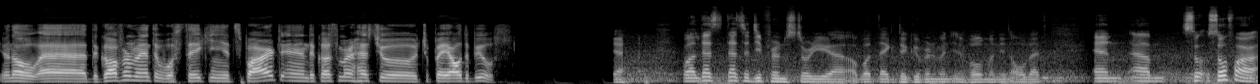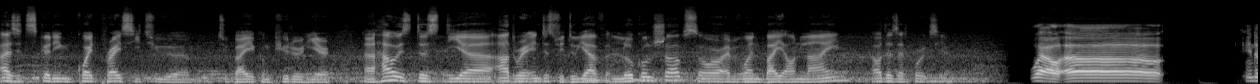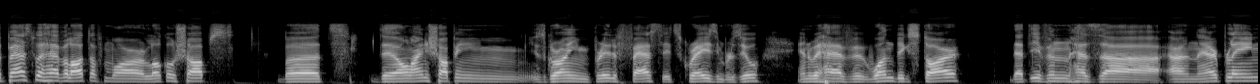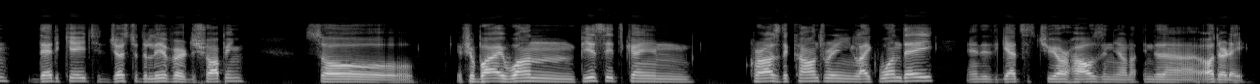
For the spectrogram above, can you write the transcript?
you know, uh, the government was taking its part, and the customer has to to pay all the bills. Yeah, well, that's that's a different story uh, about like the government involvement and all that. And um, so so far as it's getting quite pricey to um, to buy a computer here, uh, how is does the uh, hardware industry? Do you have local shops or everyone buy online? How does that work here? Well, uh, in the past we have a lot of more local shops, but the online shopping is growing pretty fast. It's crazy in Brazil, and we have one big store that even has uh, an airplane dedicated just to deliver the shopping. So if you buy one piece, it can cross the country in like one day, and it gets to your house in, your, in the other day.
